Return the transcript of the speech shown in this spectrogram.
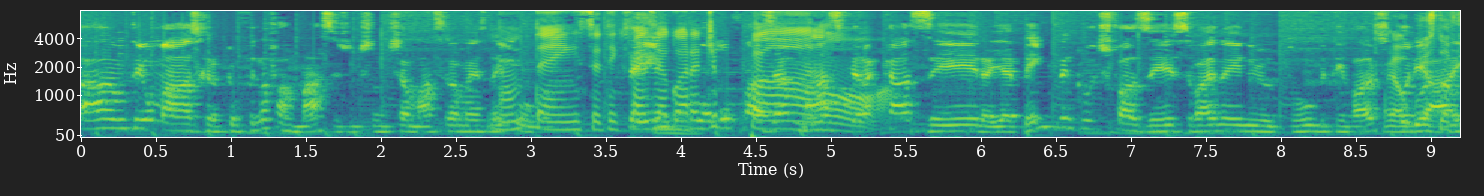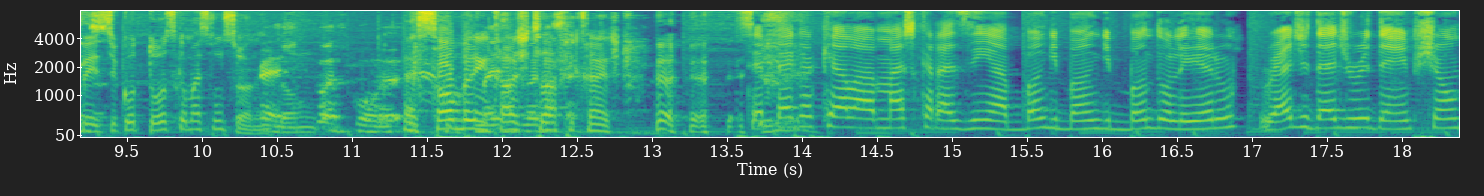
ah, não tenho máscara, porque eu fui na farmácia, gente, não tinha máscara mais nenhuma. Não tem, você tem que fazer tem agora de pano. fazer a máscara caseira, e é bem tranquilo de fazer, você vai aí no YouTube, tem vários é, tutoriais. É, o fez, ficou tosca, mas funciona. É, então... ficou, ficou, é só brincar mas, de traficante. Você pega aquela mascarazinha Bang Bang Bandoleiro, Red Dead Redemption,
